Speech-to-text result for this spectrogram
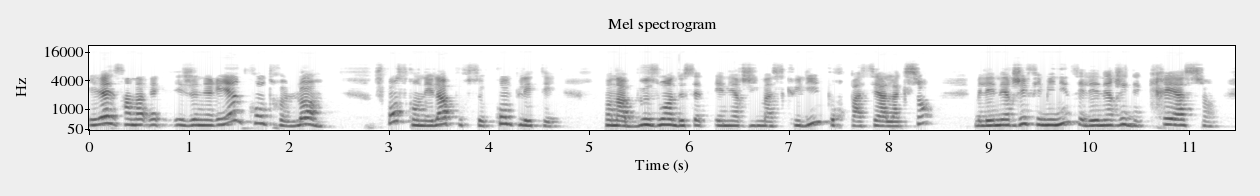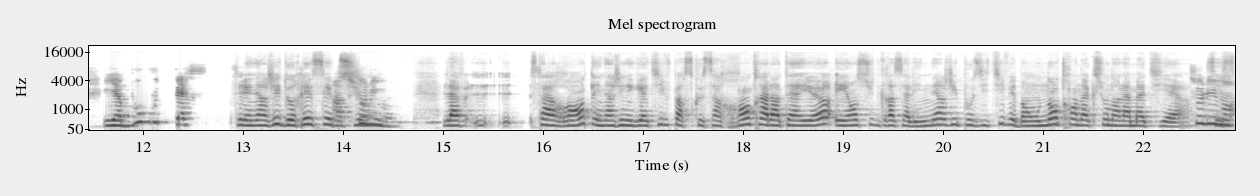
Et là, ça et je n'ai rien contre l'homme. Je pense qu'on est là pour se compléter on a besoin de cette énergie masculine pour passer à l'action. Mais l'énergie féminine, c'est l'énergie de création. il y a beaucoup de personnes. C'est l'énergie de réception. Absolument. La, ça rentre, l'énergie négative, parce que ça rentre à l'intérieur. Et ensuite, grâce à l'énergie positive, eh ben, on entre en action dans la matière. Absolument.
